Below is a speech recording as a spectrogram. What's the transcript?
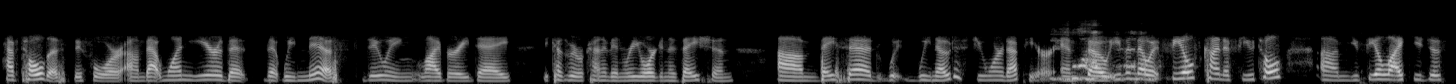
have told us before um, that one year that that we missed doing Library Day because we were kind of in reorganization. Um, they said we, we noticed you weren't up here, and so even though it feels kind of futile, um, you feel like you just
